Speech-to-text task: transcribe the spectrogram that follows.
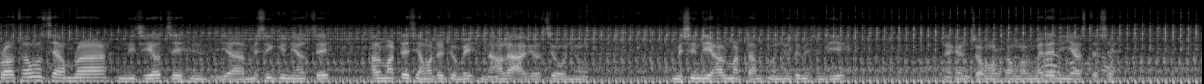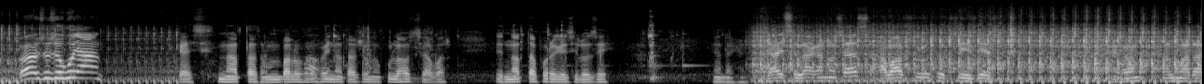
প্রথম হচ্ছে আমরা নিচে হচ্ছে মেশিন কিনে হচ্ছে হাল মারতেছি আমাদের জমি। নাহলে আগে হচ্ছে অন্য মেশিন দিয়ে হাল মারতাম অন্যতে মেশিন দিয়ে। এখন জঙ্গল ফঙ্গল মেরে নিয়ে আসতেছে। নাতটা তেমন ভালো হয় না, তার জন্য কুলা হচ্ছে আবার। এই নাতটা পড়ে গেছিল যে দেখেন। লাগানো শেষ, আবার শুরু করছি যে এখন হাল মারা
